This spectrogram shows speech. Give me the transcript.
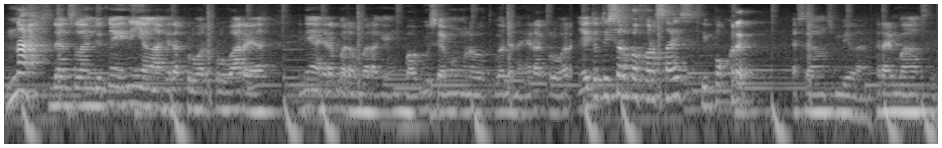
Nah dan selanjutnya ini yang akhirnya keluar-keluar ya. Ini akhirnya barang-barang yang bagus ya emang menurut gue dan akhirnya keluar yaitu t-shirt oversize Hippocrate S9 keren banget sih.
